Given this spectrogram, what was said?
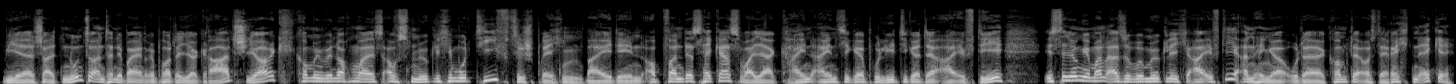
Wir schalten nun zu Antenne Bayern Reporter Jörg Ratsch. Jörg, kommen wir nochmals aufs mögliche Motiv zu sprechen. Bei den Opfern des Hackers war ja kein einziger Politiker der AfD. Ist der junge Mann also womöglich AfD-Anhänger oder kommt er aus der rechten Ecke?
